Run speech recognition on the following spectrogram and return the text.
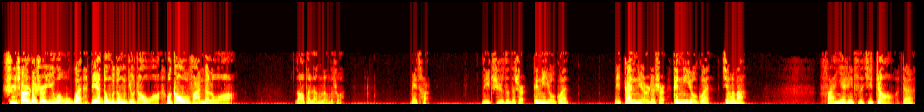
石谦的事与我无关，别动不动就找我，我够烦的了。”我老婆冷冷的说。没错，你侄子的事跟你有关，你干女儿的事跟你有关，行了吧？烦也是你自己找的。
